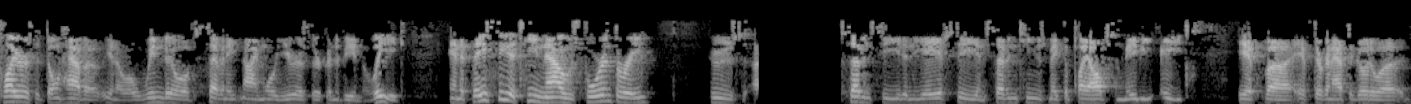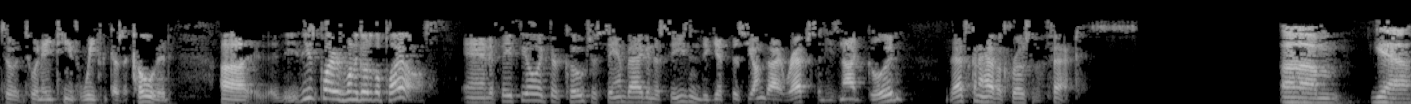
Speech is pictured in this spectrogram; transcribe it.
players that don't have a you know a window of seven, eight, nine more years they're going to be in the league. And if they see a team now who's four and three, who's seven seed in the AFC, and seven teams make the playoffs, and maybe eight if uh, if they're going to have to go to a to, to an 18th week because of COVID. Uh, these players want to go to the playoffs, and if they feel like their coach is sandbagging the season to get this young guy reps and he's not good, that's going to have a corrosive effect. Um, yeah.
